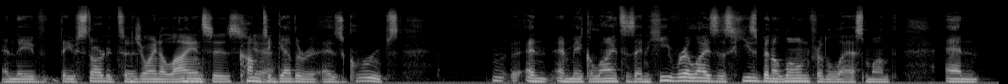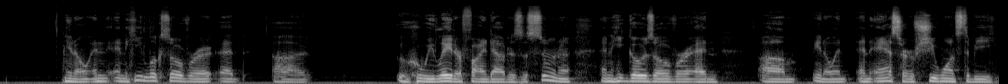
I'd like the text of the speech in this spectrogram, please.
and they've they've started to join you know, alliances, come yeah. together as groups and and make alliances. And he realizes he's been alone for the last month. And you know and and he looks over at uh who we later find out is Asuna and he goes over and um you know and and asks her if she wants to be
